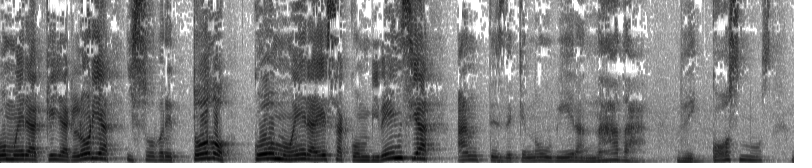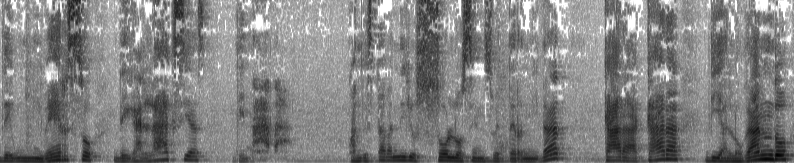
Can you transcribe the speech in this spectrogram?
cómo era aquella gloria y sobre todo cómo era esa convivencia antes de que no hubiera nada de cosmos, de universo, de galaxias, de nada. Cuando estaban ellos solos en su eternidad, cara a cara, dialogando,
